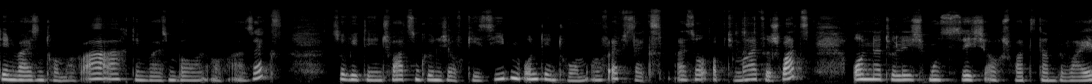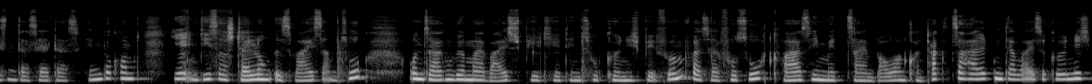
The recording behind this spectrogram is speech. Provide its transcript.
den weißen Turm auf A8, den weißen Bauern auf A6, sowie den schwarzen König auf G7 und den Turm auf F6. Also optimal für Schwarz. Und natürlich muss sich auch Schwarz dann beweisen, dass er das hinbekommt. Hier in dieser Stellung ist Weiß am Zug und sagen wir mal, Weiß spielt hier den Zug König B5, also er versucht quasi mit seinem Bauern Kontakt zu halten, der weiße König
